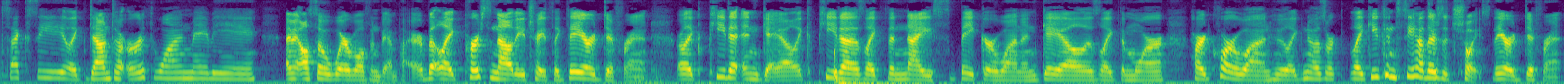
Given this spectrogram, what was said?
sexy like down to earth one maybe. I mean also werewolf and vampire. But like personality traits like they are different. Or like peeta and gale. Like peeta is like the nice baker one and gale is like the more hardcore one who like knows where like you can see how there's a choice. They are different.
